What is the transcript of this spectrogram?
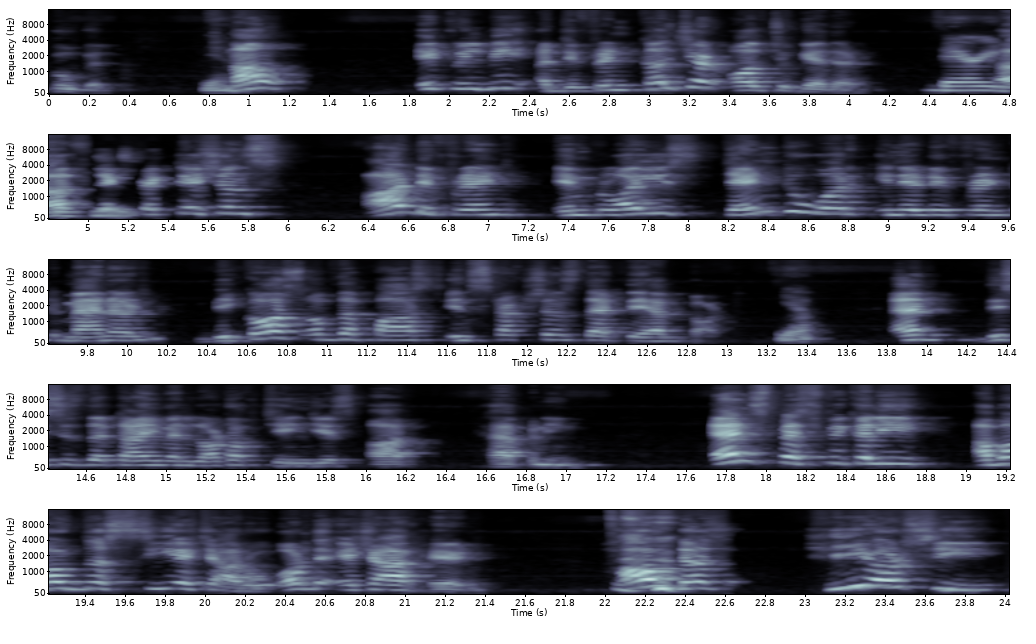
Google. Yeah. Now, it will be a different culture altogether. Very different. Uh, expectations are different. Employees tend to work in a different manner because of the past instructions that they have got. Yep. And this is the time when a lot of changes are happening. And specifically about the CHRO or the HR head. How does he or she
